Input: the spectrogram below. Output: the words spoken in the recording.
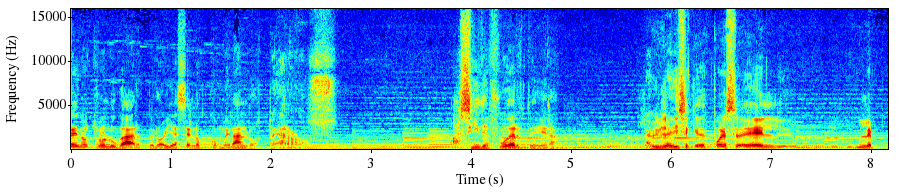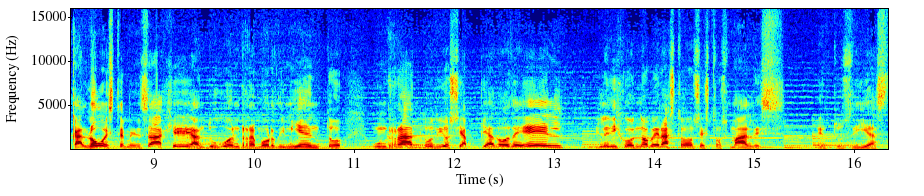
en otro lugar, pero allá se los comerán los perros. Así de fuerte era. La Biblia dice que después él le caló este mensaje, anduvo en remordimiento un rato, Dios se apiadó de él y le dijo, no verás todos estos males en tus días.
